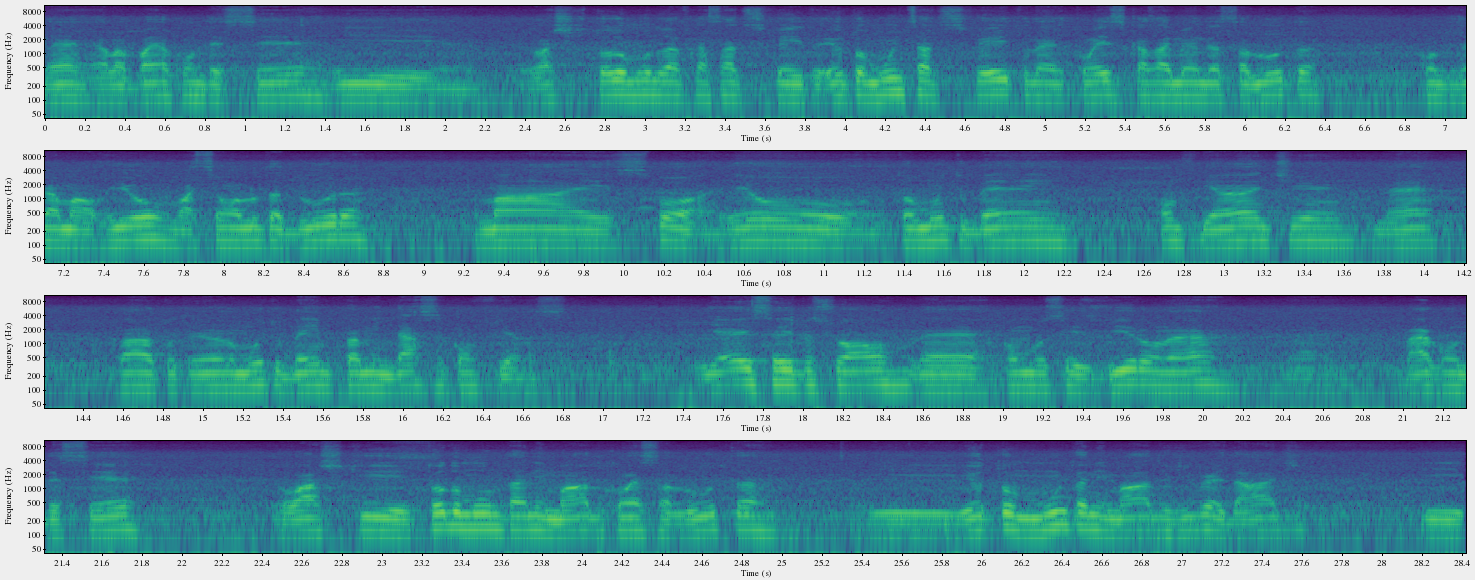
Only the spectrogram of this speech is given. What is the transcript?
né? Ela vai acontecer e eu acho que todo mundo vai ficar satisfeito. Eu estou muito satisfeito, né, com esse casamento dessa luta contra o Jamal Hill. Vai ser uma luta dura, mas pô, eu estou muito bem, confiante, né? Claro, estou treinando muito bem para me dar essa confiança. E é isso aí, pessoal. É, como vocês viram, né? É, vai acontecer. Eu acho que todo mundo está animado com essa luta e eu estou muito animado de verdade. E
